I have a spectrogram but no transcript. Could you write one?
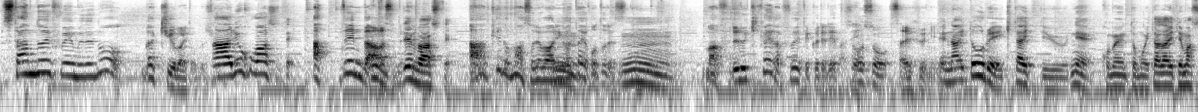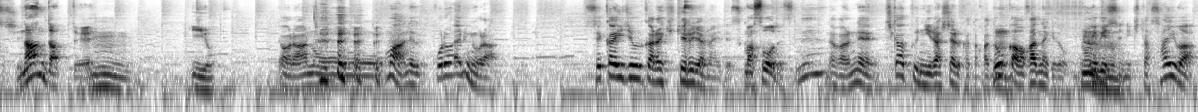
スタンド FM でのが9倍ってことでしょ？あー両方合わせて。あ全部合わせて、うん。全部合わせてあけどまあそれはありがたいことです、うんまあ触れる機会が増えてくれればねそうそう。そういうふうに。でナイトオールへ行きたいっていうねコメントもいただいてますし。なんだって、うん、いいよ。だからあのー まあねこれはやるにほら世界中から聞けるじゃないですか、まあそうですね。だからね近くにいらっしゃる方かどうかわかんないけど、うん恵比寿に来た際は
